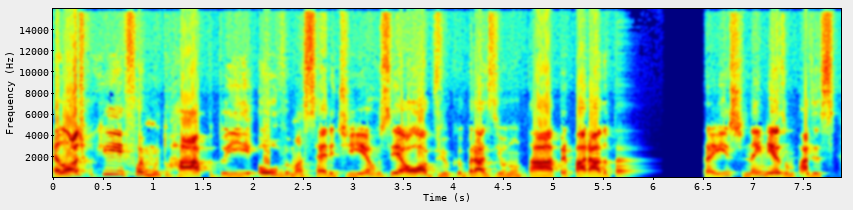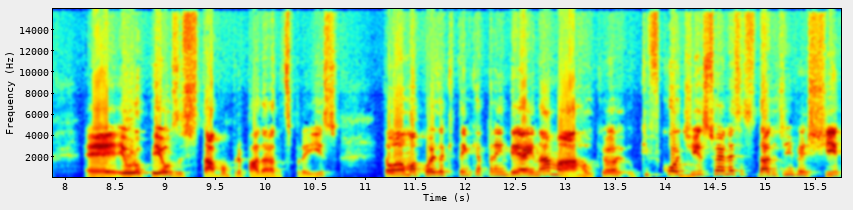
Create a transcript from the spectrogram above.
É lógico que foi muito rápido e houve uma série de erros, e é óbvio que o Brasil não está preparado para isso, nem mesmo países é, europeus estavam preparados para isso. Então é uma coisa que tem que aprender aí na marra. O que, o que ficou disso é a necessidade de investir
